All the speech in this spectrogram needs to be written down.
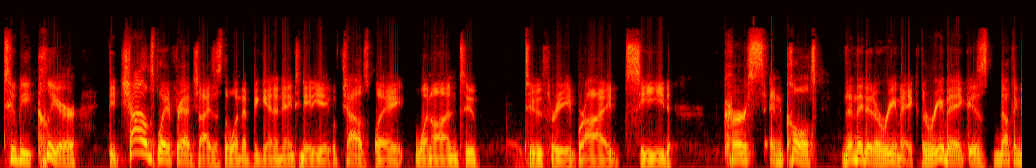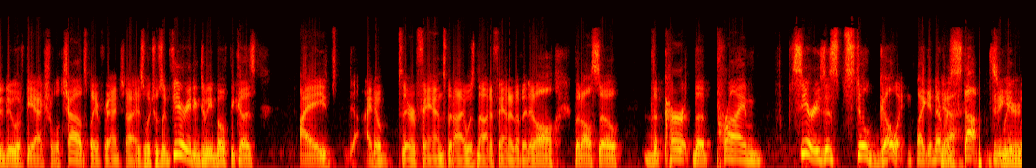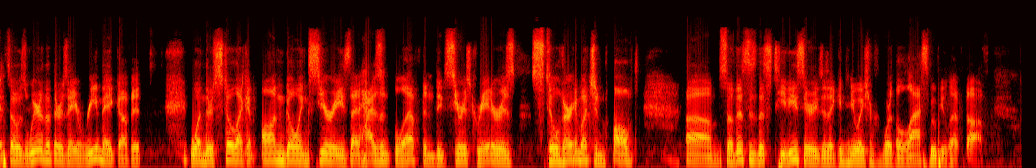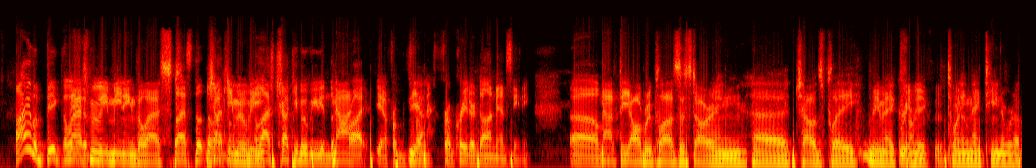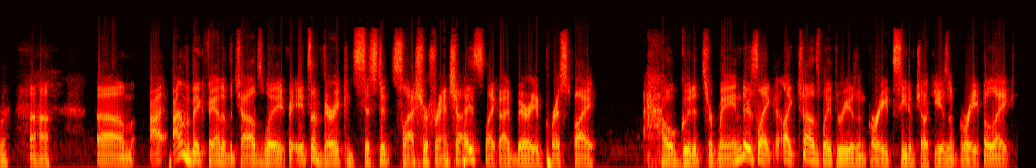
To be clear, the Child's Play franchise is the one that began in 1988 with Child's Play, went on to two, three, Bride, Seed, Curse, and Cult. Then they did a remake. The remake is nothing to do with the actual Child's Play franchise, which was infuriating to me both because I I know they're fans, but I was not a fan of it at all. But also the current the Prime series is still going. Like it never Yeah, stopped to begin with. So it's weird that there's a remake of it when there's still like an ongoing series that hasn't left and the series creator is still very much involved. Um, so this is this TV series is a continuation from where the last movie left off. I am a big The fan last of- movie, meaning the last, last the, the Chucky the- movie, the last Chucky movie in the Not- pri- yeah from from, Yeah. from creator Don Mancini. Um, not the Aubrey Plaza starring uh, Child's Play remake, Remake, from yeah. 2019 or whatever. Uh-huh. Um, I, I'm a big fan of the Child's Play. It's a very consistent slasher franchise. Like I'm very impressed by how good it's remained. There's like like Child's Play three isn't great, Seed of Chucky isn't great, but like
